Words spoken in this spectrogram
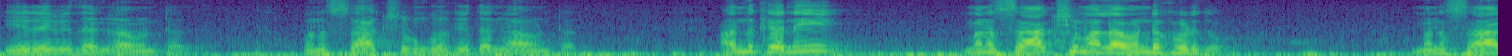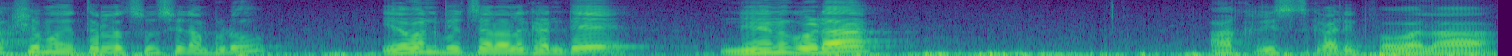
వేరే విధంగా ఉంటుంది? మన సాక్ష్యం ఇంకొక విధంగా ఉంటుంది. అందుకని మన సాక్ష్యం అలా ఉండకూడదు. మన సాక్ష్యం ఇతరులు చూసినప్పుడు ఏమనిపించాలి వాళ్ళకంటే నేను కూడా ఆ క్రీస్తు కాడికి పోవాలా?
